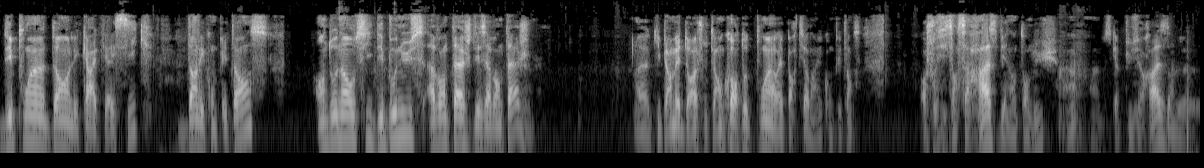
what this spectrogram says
des points dans les caractéristiques, dans les compétences, en donnant aussi des bonus, avantages, désavantages, euh, qui permettent de rajouter encore d'autres points à répartir dans les compétences, en choisissant sa race, bien entendu, hein, parce qu'il y a plusieurs races dans le,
